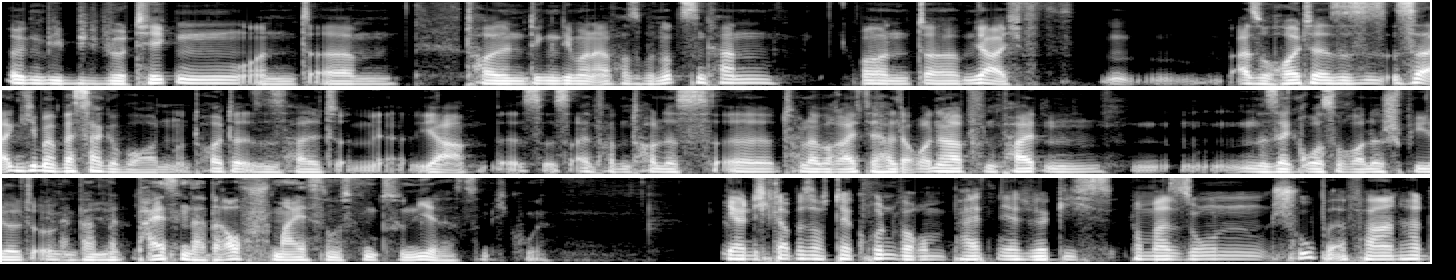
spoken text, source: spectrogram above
irgendwie Bibliotheken und ähm, tollen Dingen, die man einfach so benutzen kann. Und ähm, ja, ich, also heute ist es, ist eigentlich immer besser geworden und heute ist es halt, ja, es ist einfach ein tolles, äh, toller Bereich, der halt auch innerhalb von Python eine sehr große Rolle spielt. Irgendwie. Einfach mit Python da draufschmeißen und es funktioniert, das ist ziemlich cool. Ja, und ich glaube, das ist auch der Grund, warum Python jetzt wirklich nochmal so einen Schub erfahren hat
